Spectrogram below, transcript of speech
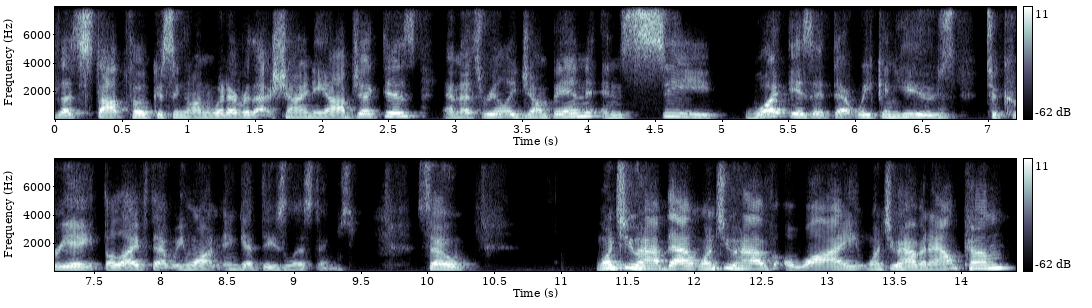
Let's stop focusing on whatever that shiny object is and let's really jump in and see what is it that we can use to create the life that we want and get these listings. So once you have that, once you have a why, once you have an outcome,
